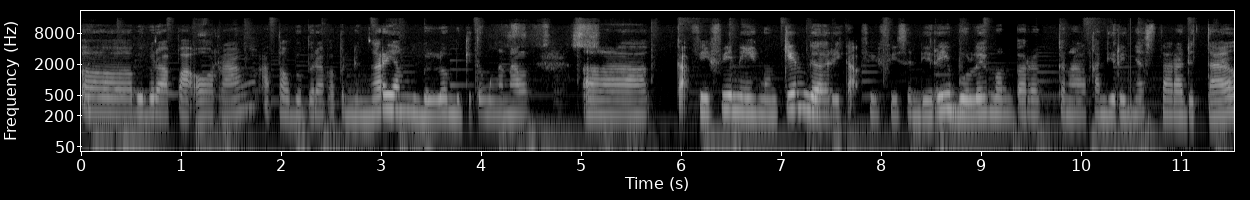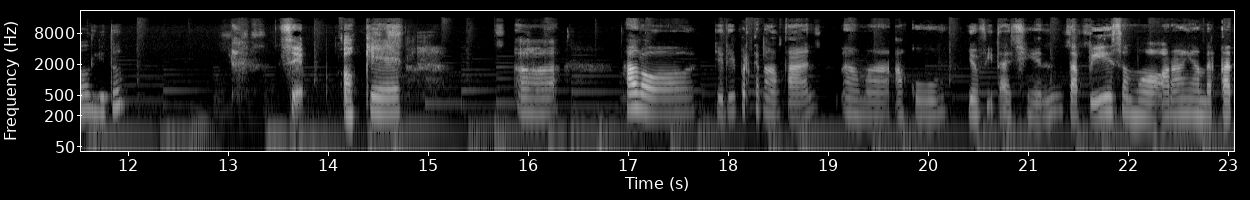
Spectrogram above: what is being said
uh, beberapa orang atau beberapa pendengar yang belum begitu mengenal uh, Kak Vivi nih, mungkin dari Kak Vivi sendiri boleh memperkenalkan dirinya secara detail gitu? Sip, oke. Okay. Uh, eh, halo, jadi perkenalkan nama aku Yovita Chin, tapi semua orang yang dekat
